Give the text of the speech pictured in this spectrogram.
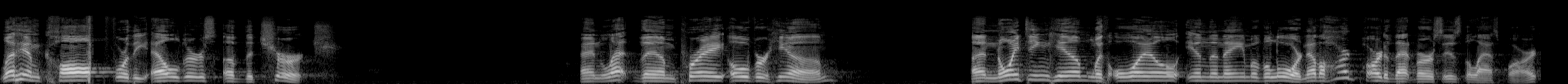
Let him call for the elders of the church and let them pray over him, anointing him with oil in the name of the Lord. Now, the hard part of that verse is the last part.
